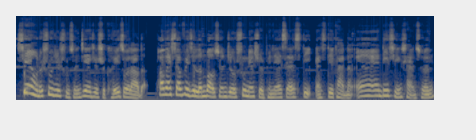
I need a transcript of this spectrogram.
现有的数据储存介质是可以做到的。抛开消费级能保存只有数年水平的 SSD、SD 卡等 NAND 型闪存，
